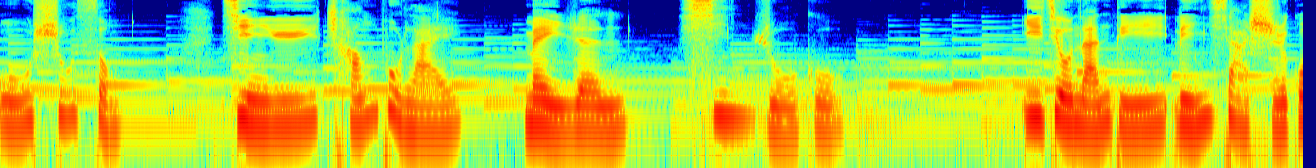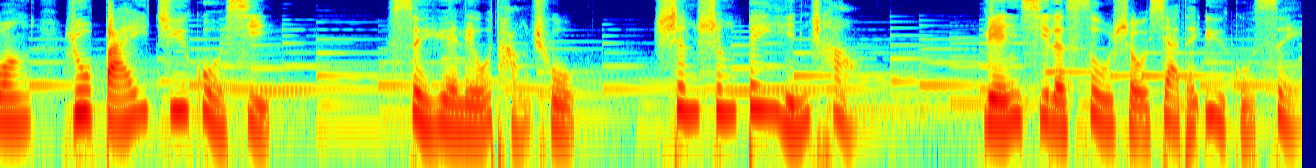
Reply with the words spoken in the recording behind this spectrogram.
无书送。锦鱼长不来，美人心如故。依旧难敌林下时光，如白驹过隙。岁月流淌处，声声悲吟唱，怜惜了素手下的玉骨碎。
